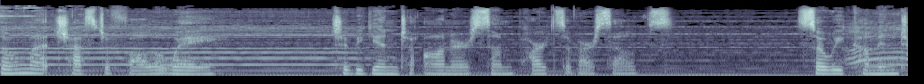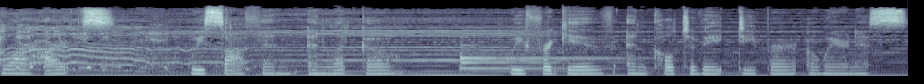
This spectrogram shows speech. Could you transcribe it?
So much has to fall away to begin to honor some parts of ourselves. So we come into our hearts, we soften and let go, we forgive and cultivate deeper awareness.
